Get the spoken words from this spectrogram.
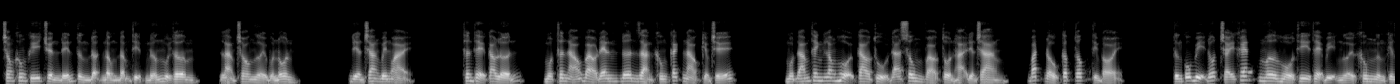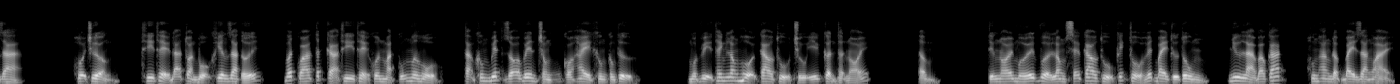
Trong không khí truyền đến từng đợt nồng đậm thịt nướng mùi thơm, làm cho người buồn nôn điền trang bên ngoài. Thân thể cao lớn, một thân áo bào đen đơn giản không cách nào kiềm chế. Một đám thanh long hội cao thủ đã xông vào tổn hại điền trang, bắt đầu cấp tốc tìm tòi. Từng có bị đốt cháy khét, mơ hồ thi thể bị người không ngừng khiêng ra. Hội trưởng, thi thể đã toàn bộ khiêng ra tới, bất quá tất cả thi thể khuôn mặt cũng mơ hồ, tạm không biết rõ bên trong có hay không công tử. Một vị thanh long hội cao thủ chú ý cẩn thận nói. Ẩm. Tiếng nói mới vừa long sẽ cao thủ kích thổ huyết bay tứ tung, như là bao cát, hung hăng đập bay ra ngoài.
